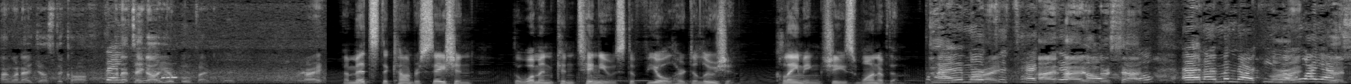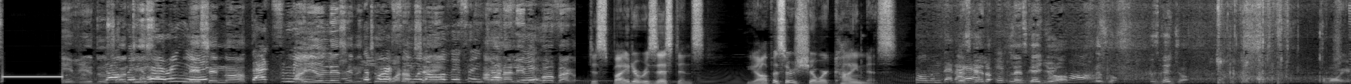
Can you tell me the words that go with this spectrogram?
I'm gonna adjust the cuff. I'm gonna take you. out your boot bag. All right. Amidst the conversation, the woman continues to fuel her delusion, claiming she's one of them. Do- I'm a all right. detective I, I understand. also, and I'm a narc. You All I am. good. If you do Y'all something, hearing it. listen up. That's me, Are you listening the to what I'm saying? I'm gonna leave the injustice. book back. Despite her resistance, the officers show her kindness. told him that Let's I get have up. issues Let's get you my up. Let's go. Let's get you up. Come on here.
